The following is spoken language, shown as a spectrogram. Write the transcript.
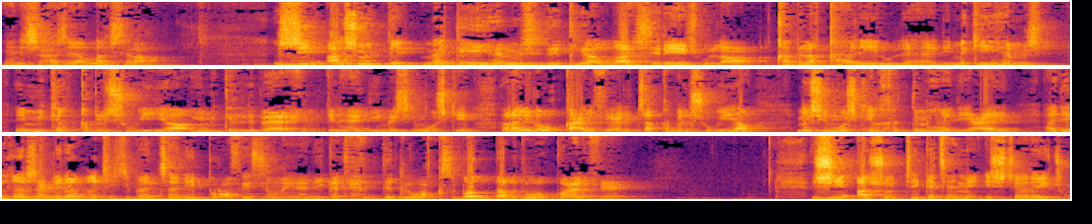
يعني شي حاجة يلاه شراها. j'ai acheté ما كيهمش ديك يلاه شريت ولا قبل قليل ولا هادي ما كيهمش. يمكن قبل شوية يمكن البارح يمكن هادي ماشي مشكل. راه إلا وقع الفعل حتى قبل شوية ماشي مشكل خدم هادي عادي. هادي غير زعما إلا بغيتي تبان ثاني professionnel يعني كتحدد الوقت بالضبط وقوع الفعل. j'ai acheté كتعني اشتريتو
